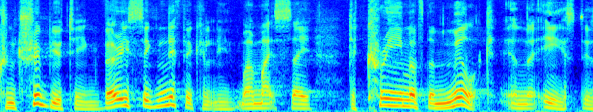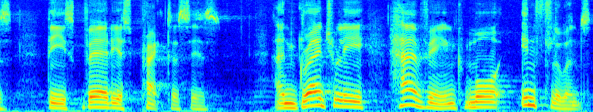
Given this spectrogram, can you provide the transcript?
contributing very significantly, one might say, the cream of the milk in the East is these various practices, and gradually having more influence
